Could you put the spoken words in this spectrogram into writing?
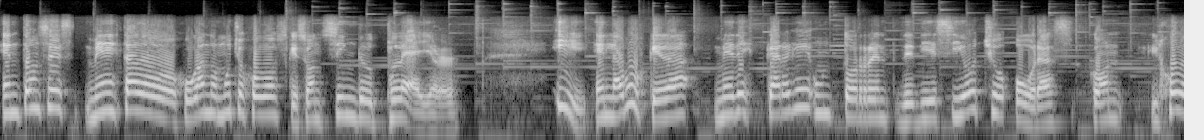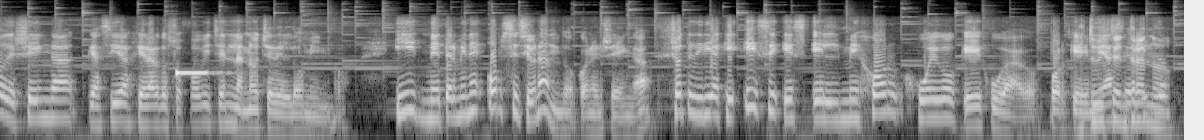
entonces me he estado jugando muchos juegos que son single player. Y en la búsqueda me descargué un torrent de 18 horas con el juego de Shenga que hacía Gerardo Sofovich en la noche del domingo. Y me terminé obsesionando con el Shenga. Yo te diría que ese es el mejor juego que he jugado. Porque me ha Estuviste entrando. servido-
